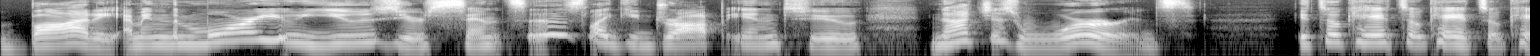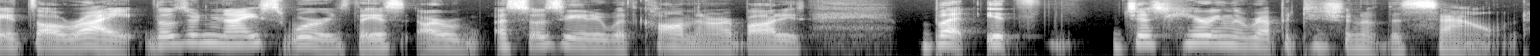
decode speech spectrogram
body, I mean, the more you use your senses, like you drop into not just words, it's okay, it's okay, it's okay, it's all right. Those are nice words. They are associated with calm in our bodies. But it's just hearing the repetition of the sound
